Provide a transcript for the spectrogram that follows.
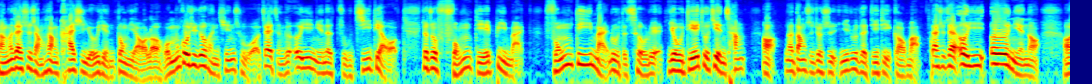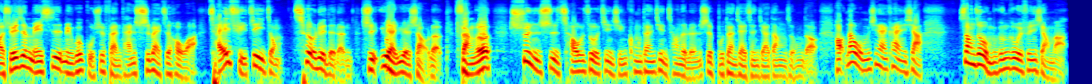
反而在市场上开始有一点动摇了。我们过去都很清楚哦，在整个二一年的主基调哦，叫做逢跌必买。逢低买入的策略，有跌就建仓啊，那当时就是一路的底底高嘛。但是在二一二二年呢，啊，随着每次美国股市反弹失败之后啊，采取这种策略的人是越来越少了，反而顺势操作进行空单建仓的人是不断在增加当中的。好，那我们先来看一下。上周我们跟各位分享嘛，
